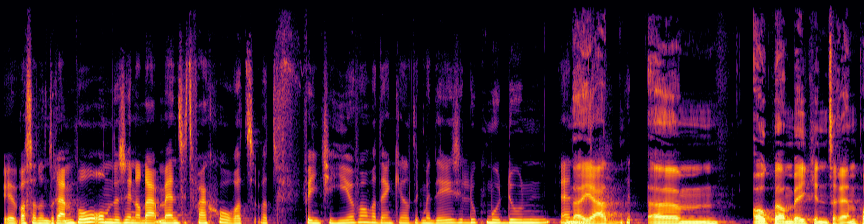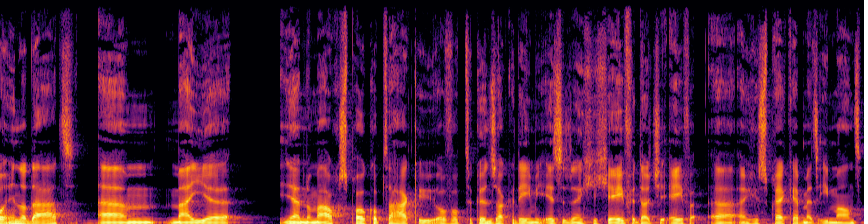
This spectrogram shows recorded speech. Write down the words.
eh, was dat een drempel om dus inderdaad mensen te vragen: Goh, wat, wat vind je hiervan? Wat denk je dat ik met deze look moet doen? En... Nou ja, ehm, ook wel een beetje een drempel inderdaad. Ehm, maar je, ja, normaal gesproken op de HQ of op de kunstacademie is het een gegeven dat je even uh, een gesprek hebt met iemand.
